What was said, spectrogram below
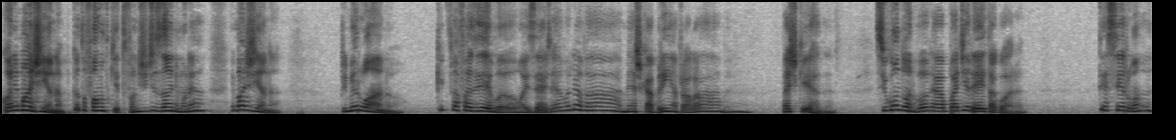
Agora imagina, porque eu estou falando do quê? Estou falando de desânimo, né? Imagina, primeiro ano, o que, que tu vai fazer, Moisés? Ah, eu vou levar minhas cabrinhas para lá, para a esquerda. Segundo ano, vou levar para a direita agora. Terceiro ano,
